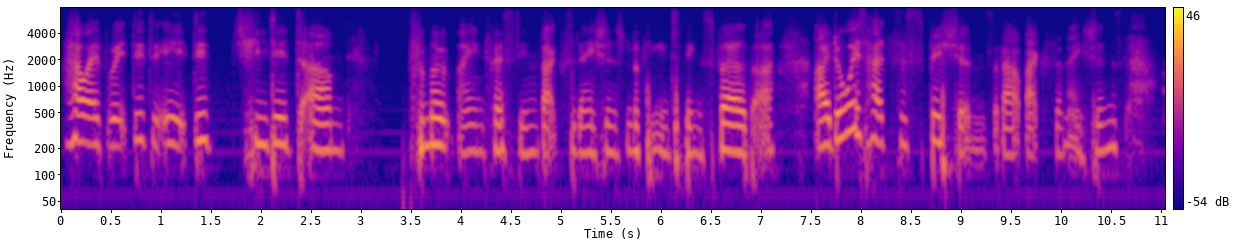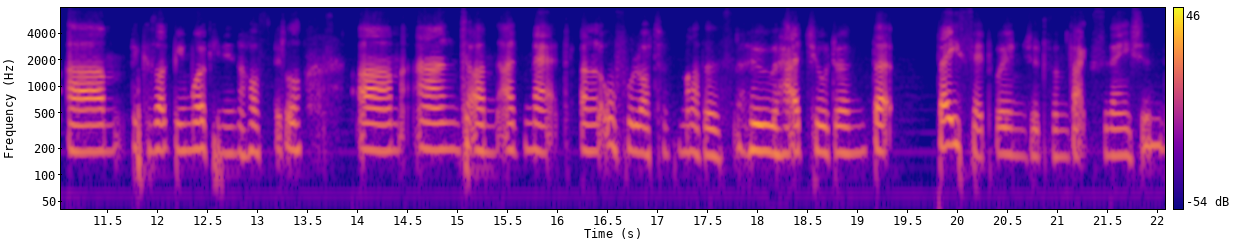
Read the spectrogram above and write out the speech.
However, it did it did she did um, promote my interest in vaccinations, and looking into things further. I'd always had suspicions about vaccinations um, because I'd been working in a hospital. Um, and um, I'd met an awful lot of mothers who had children that they said were injured from vaccinations.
